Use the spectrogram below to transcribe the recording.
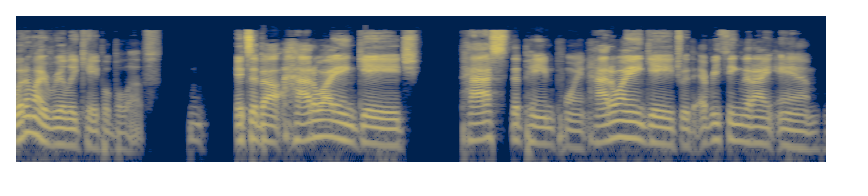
what am i really capable of hmm. it's about how do i engage past the pain point how do i engage with everything that i am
